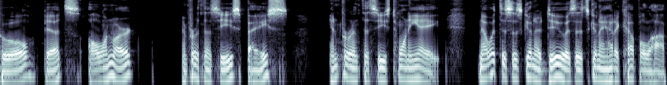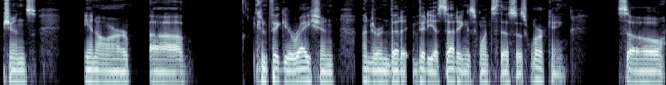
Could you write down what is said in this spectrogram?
cool bits, all one word, in parentheses, space in parentheses 28. Now, what this is going to do is it's going to add a couple options in our uh, configuration under NVIDIA settings once this is working. So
